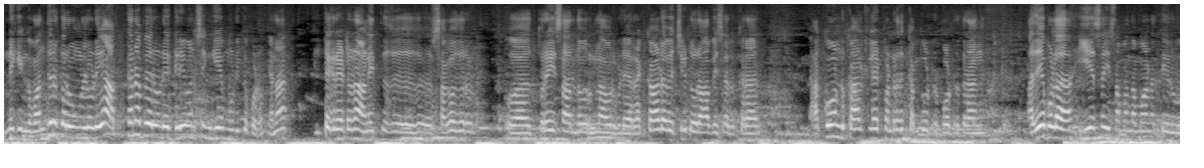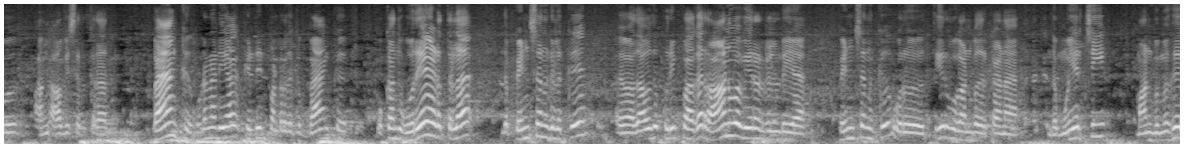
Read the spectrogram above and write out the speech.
இன்றைக்கி இங்கே வந்திருக்கிறவங்களுடைய அத்தனை பேருடைய கிரீவன்ஸ் இங்கேயே முடிக்கப்படும். ஏன்னா இன்டகிரேட்டடாக அனைத்து சகோதரர் துறை சார்ந்தவர்களும் அவர்களுடைய ரெக்கார்டை வச்சுக்கிட்டு ஒரு ஆஃபீஸர் இருக்கிறார். அக்கௌண்ட் கால்குலேட் பண்ணுறதுக்கு கம்ப்யூட்டர் போட்டிருக்கிறாங்க. அதே போல் இஎஸ்ஐ சம்மந்தமான தீர்வு அங்கே ஆஃபீஸர் இருக்கிறார். பேங்க் உடனடியாக கிரெடிட் பண்ணுறதுக்கு பேங்க்கு உட்காந்து ஒரே இடத்துல இந்த பென்ஷன்களுக்கு அதாவது குறிப்பாக இராணுவ வீரர்களுடைய பென்ஷனுக்கு ஒரு தீர்வு காண்பதற்கான இந்த முயற்சி மாண்புமிகு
